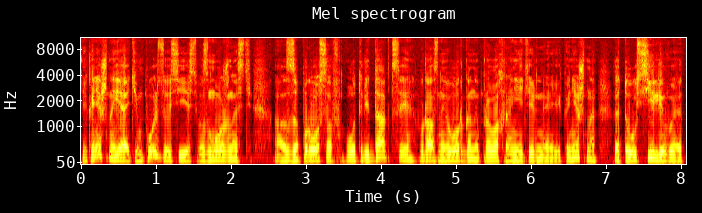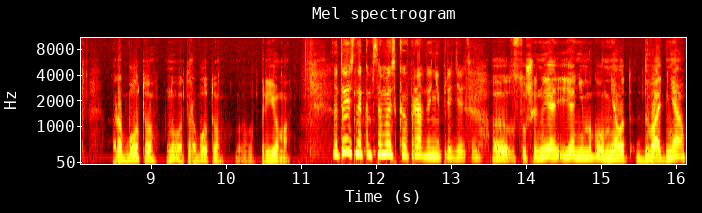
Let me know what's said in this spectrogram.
И, конечно, я этим пользуюсь. Есть возможность а, запросов от редакции в разные органы правоохранительные. И, конечно, это усиливает работу, ну вот работу э, приема. Ну, то есть на «Комсомольскую правду» не придете? Э, Слушай, ну я, я не могу. У меня вот два дня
